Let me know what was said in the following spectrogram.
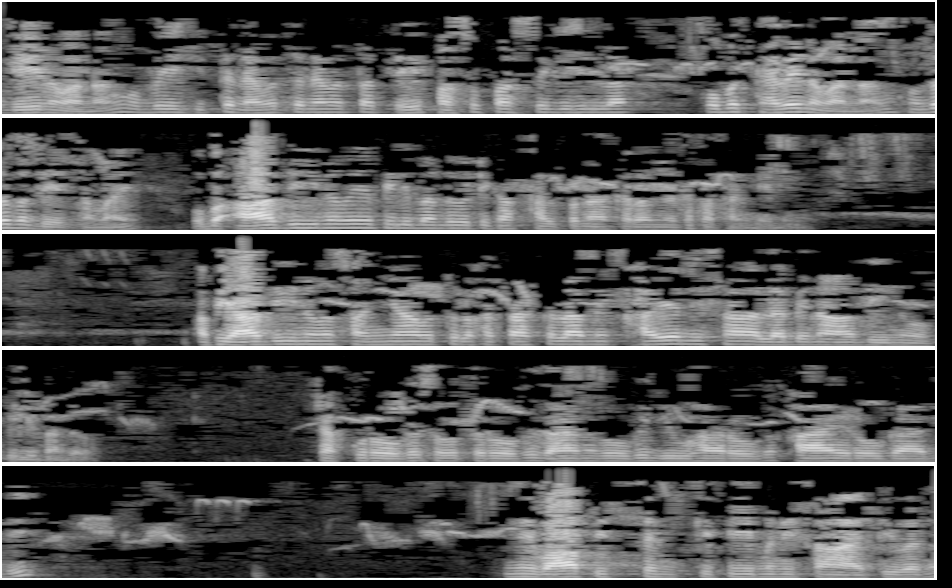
ගේනවා නම් ඔබේ හිත නැවත නැවතත් ඒ පසුපස්සේ ගිහිල්ලා ඔබ තැවෙනවා නම් හොඳම දේ තමයි ඔබ ආදීනවය පිළිබඳව ටිකක් කල්පනා කරන්නට පටන් ගැනීම. අපි ආදීනව සංඥාව තුළ කතා කළා මේ කය නිසා ලැබෙන ආදීනව පිළිබඳව. චක්කු රෝග, සෝත රෝග, ගහන රෝග, જીවහා රෝග, කාය රෝග ආදී මේ වාපිස්සෙන් කිපීම නිසා ඇතිවන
